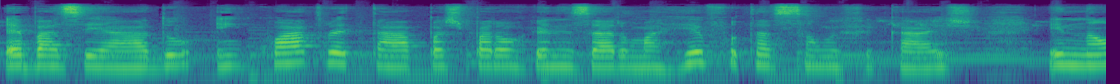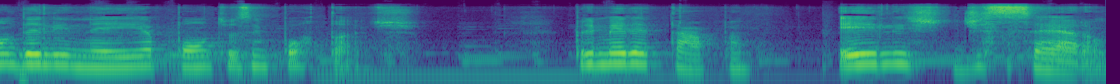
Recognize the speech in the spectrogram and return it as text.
é baseado em quatro etapas para organizar uma refutação eficaz e não delineia pontos importantes. Primeira etapa: eles disseram.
